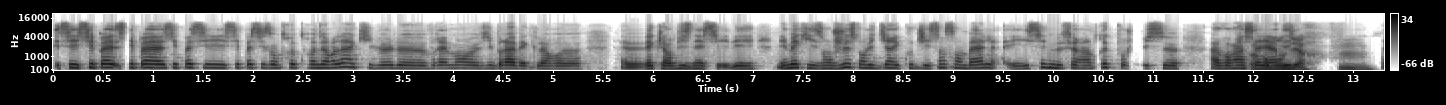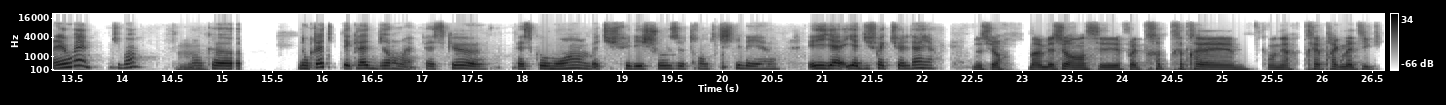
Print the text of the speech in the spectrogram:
c'est pas c'est pas c'est pas ces c'est pas ces entrepreneurs là qui veulent euh, vraiment euh, vibrer avec leur euh, avec leur business. Les, les mecs ils ont juste envie de dire écoute j'ai 500 balles et essaie de me faire un truc pour que je puisse avoir un salaire rebondir. hmm. et ouais tu vois hmm. donc donc là tu t'éclates bien ouais parce que parce qu'au moins bah, tu fais les choses tranquilles et et il y a, y a du factuel derrière bien sûr non bien sûr il hein, faut être très très très comment dire très pragmatique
